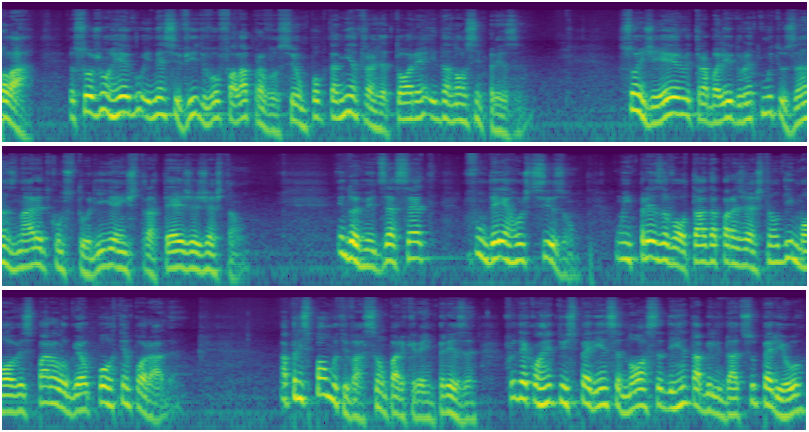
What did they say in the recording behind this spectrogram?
Olá, eu sou João Rego e nesse vídeo vou falar para você um pouco da minha trajetória e da nossa empresa. Sou engenheiro e trabalhei durante muitos anos na área de consultoria em estratégia e gestão. Em 2017, fundei a Host Season, uma empresa voltada para a gestão de imóveis para aluguel por temporada. A principal motivação para criar a empresa foi decorrente de uma experiência nossa de rentabilidade superior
